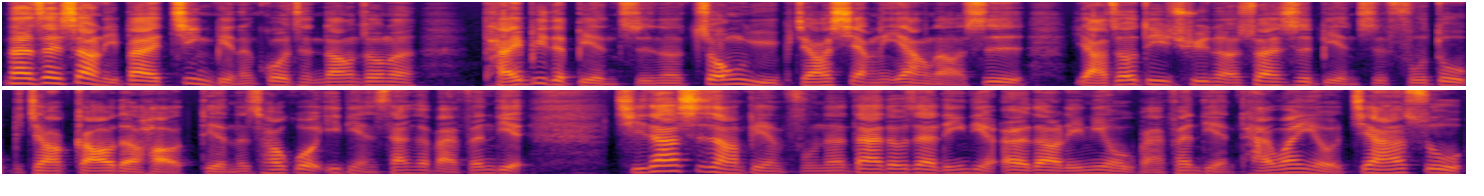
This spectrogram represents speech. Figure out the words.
那在上礼拜竞贬的过程当中呢？台币的贬值呢，终于比较像样了，是亚洲地区呢算是贬值幅度比较高的哈，点了超过一点三个百分点，其他市场贬幅呢，大家都在零点二到零点五百分点，台湾有加速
